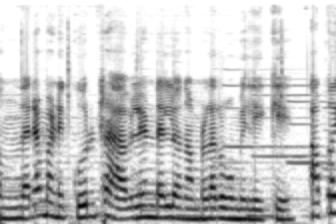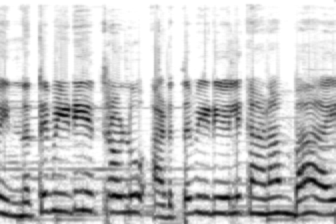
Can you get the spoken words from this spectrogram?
ഒന്നര മണിക്കൂർ ട്രാവൽ ഉണ്ടല്ലോ നമ്മളെ റൂമിലേക്ക്. അപ്പൊ ഇന്നത്തെ വീഡിയോ ഇത്രേ ഉള്ളൂ. അടുത്ത വീഡിയോയിൽ കാണാം. ബൈ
